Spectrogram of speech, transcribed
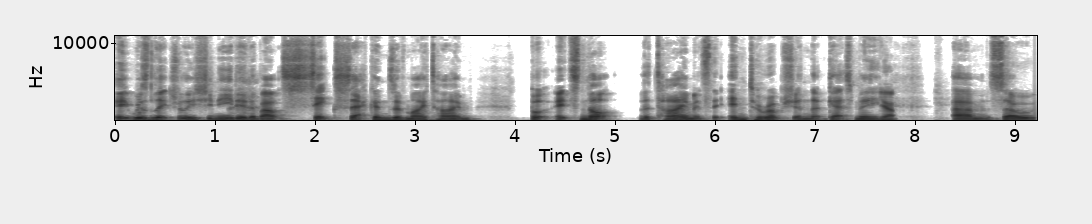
it was literally she needed about six seconds of my time, but it's not the time; it's the interruption that gets me. Yeah. Um. So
